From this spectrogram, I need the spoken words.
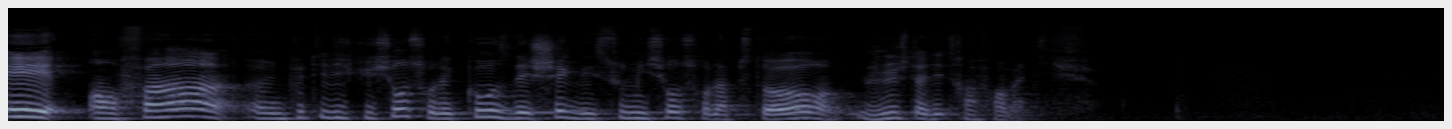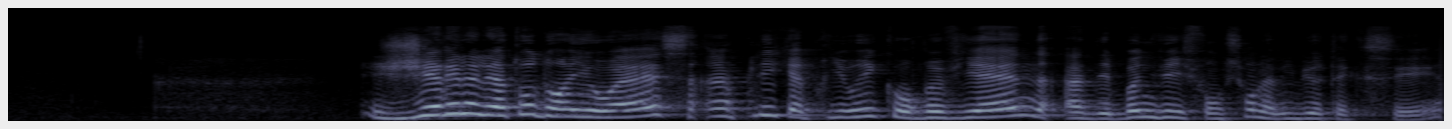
Et enfin, une petite discussion sur les causes d'échec des soumissions sur l'App Store, juste à titre informatif. Gérer l'aléatoire dans iOS implique a priori qu'on revienne à des bonnes vieilles fonctions de la bibliothèque C.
